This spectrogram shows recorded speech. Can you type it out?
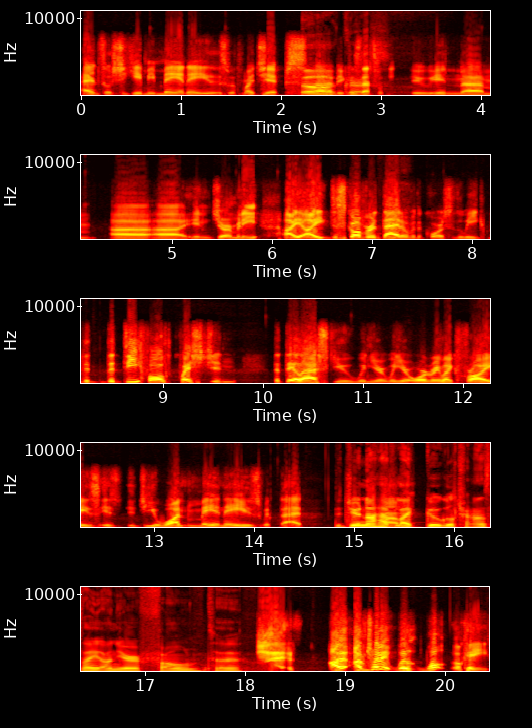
and so she gave me mayonnaise with my chips Oh, uh, because that's what they do in um, uh, uh, in Germany. I, I discovered that over the course of the week. The the default question that they'll ask you when you're when you're ordering like fries is, do you want mayonnaise with that? Did you not have Um, like Google Translate on your phone to? I, I'm trying to. Well, what? Okay,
